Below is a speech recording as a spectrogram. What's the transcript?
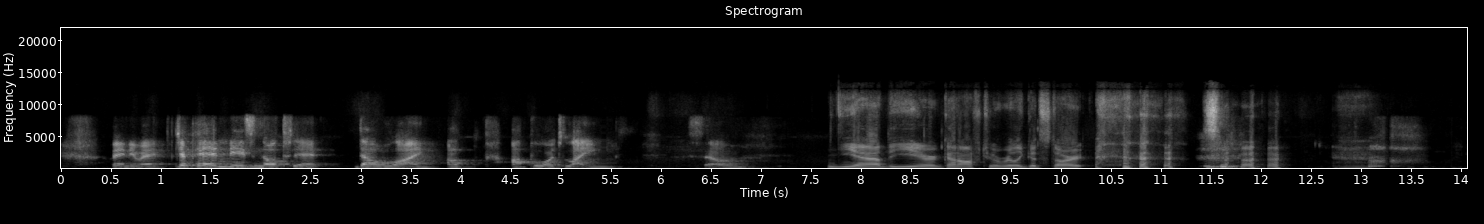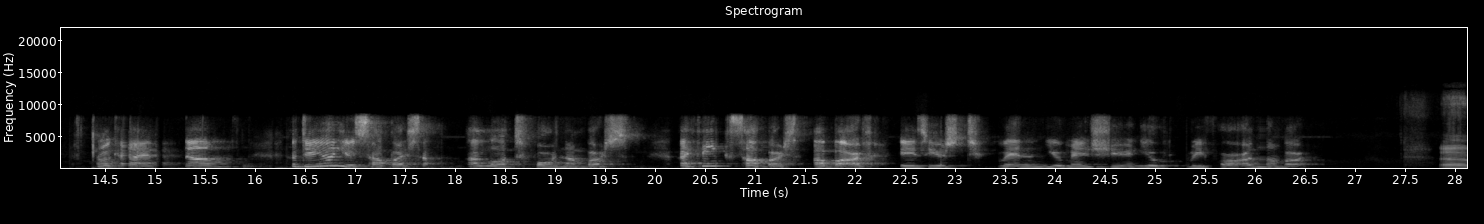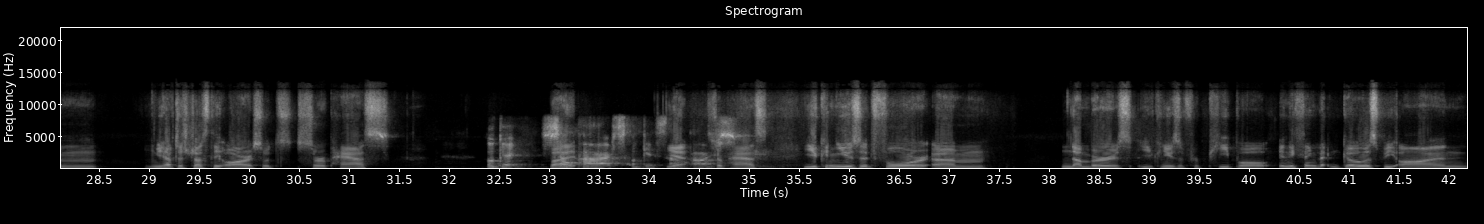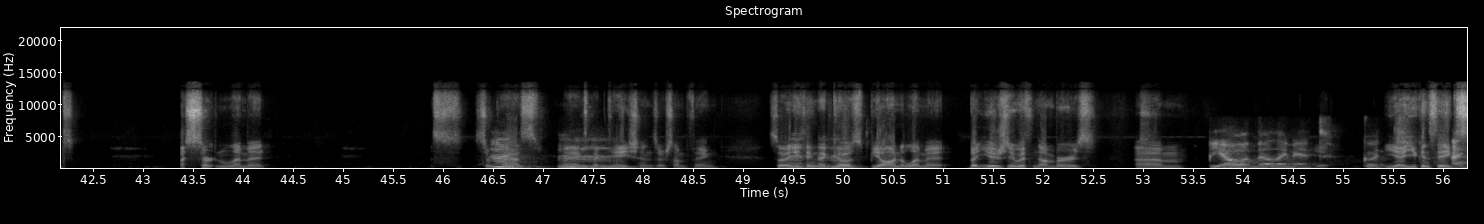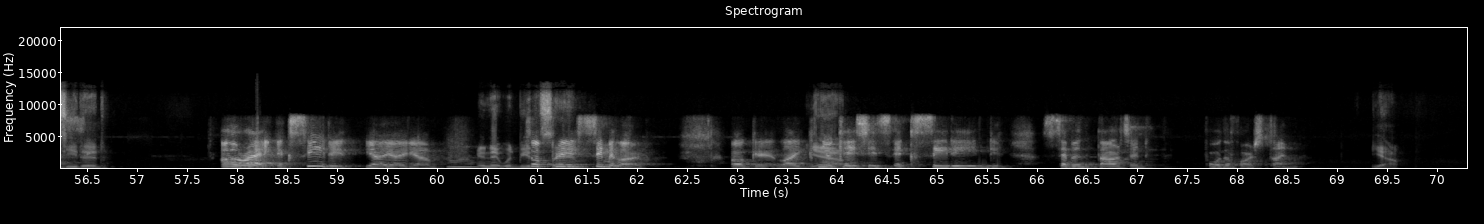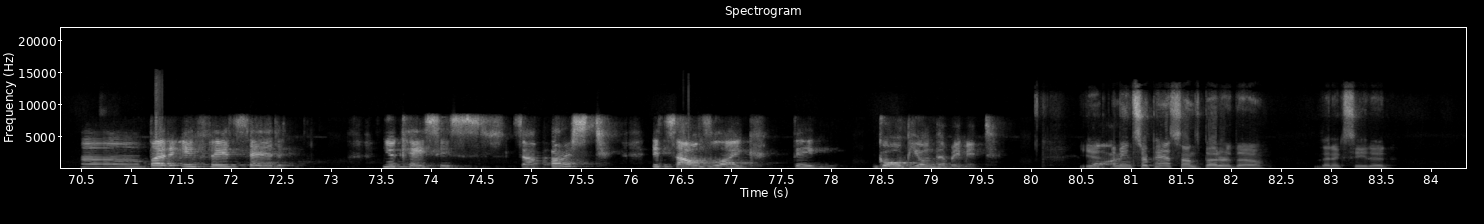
But anyway, Japan is not the down line, up upward line. So Yeah, the year got off to a really good start. so, Okay. Um, do you use suppers a lot for numbers? I think suppers above is used when you mention you refer a number. um, you have to stress the R, so it's surpass. Okay. But- Suppers. Okay. Yeah, surpass. You can use it for um, numbers. You can use it for people. Anything that goes beyond a certain limit s- surpass my mm. expectations or something. So anything that Mhm. goes beyond a limit, but usually with numbers. Um, Beyond the limit. Yeah. Good. yeah, you can say I see. exceeded, All right. Exceeded. Yeah. Yeah. Yeah. Mm. and it would be so the pretty same. similar. Okay, like new cases exceeded seven thousand for the first time. Yeah. Uh, but if it said new cases surpassed, it sounds like they go beyond the limit. Yeah. I mean, surpass sounds better though than exceeded.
